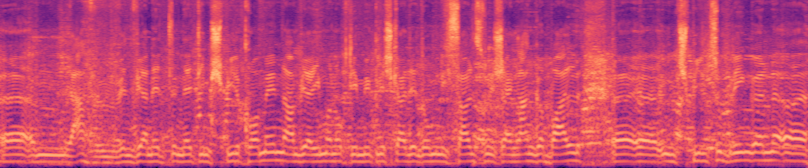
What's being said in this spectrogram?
Ähm, ja, wenn wir nicht, nicht im Spiel kommen, haben wir immer noch die Möglichkeit, den Dominik Salz durch einen langen Ball äh, ins Spiel zu bringen. Äh,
